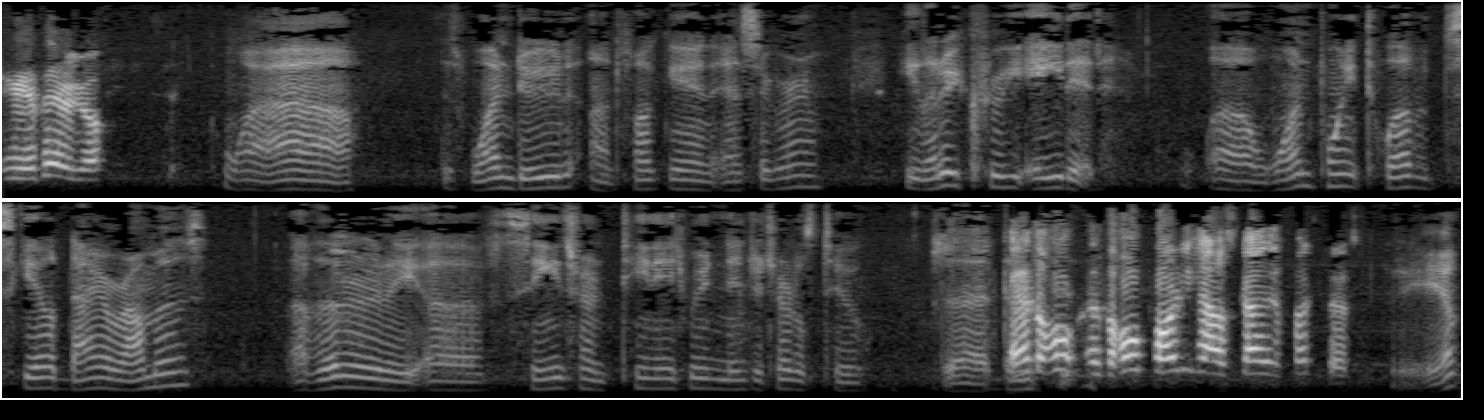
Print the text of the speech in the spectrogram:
Yeah, there you go. Wow. This one dude on fucking Instagram, he literally created uh, 1.12 scale dioramas of literally of scenes from Teenage Mutant Ninja Turtles 2. The And the whole, and the whole party house got infected. Yep.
